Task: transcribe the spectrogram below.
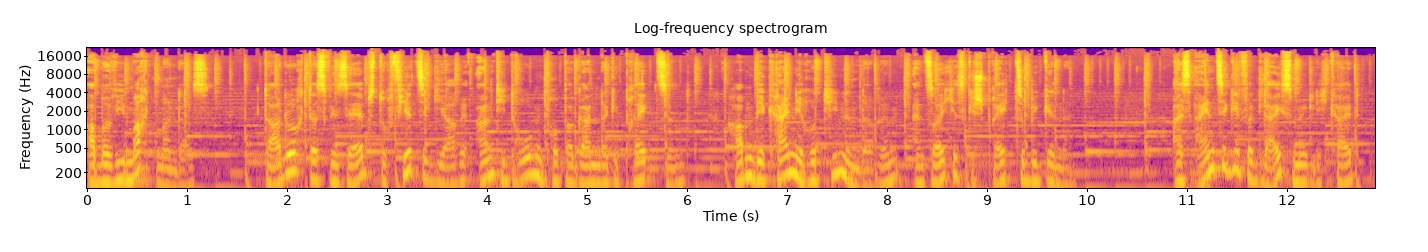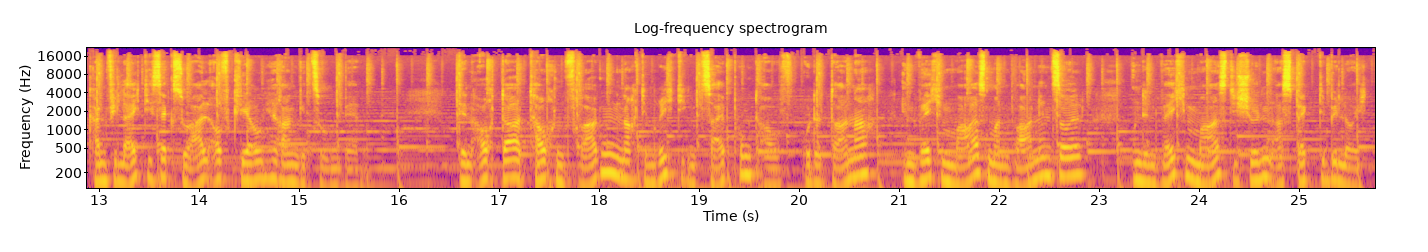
Aber wie macht man das? Dadurch, dass wir selbst durch 40 Jahre Anti-Drogen-Propaganda geprägt sind, haben wir keine Routinen darin, ein solches Gespräch zu beginnen. Als einzige Vergleichsmöglichkeit kann vielleicht die Sexualaufklärung herangezogen werden. Denn auch da tauchen Fragen nach dem richtigen Zeitpunkt auf oder danach, in welchem Maß man warnen soll und in welchem Maß die schönen Aspekte beleuchten.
